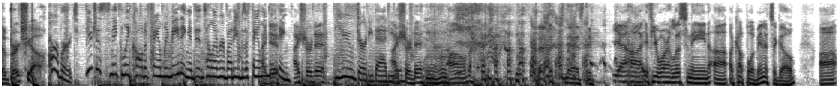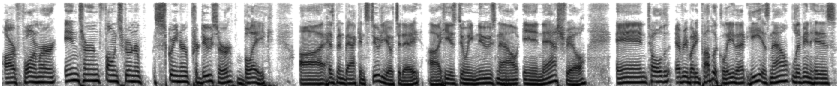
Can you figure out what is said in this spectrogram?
The Burt Show. Herbert, you just sneakily called a family meeting and didn't tell everybody it was a family I did. meeting. I sure did. You dirty dad, you. I sure did. Mm-hmm. Um, Nasty. Yeah, uh, if you weren't listening uh, a couple of minutes ago, uh, our former intern, phone screener, screener producer, Blake, uh, has been back in studio today. Uh, he is doing news now in Nashville and told everybody publicly that he is now living his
